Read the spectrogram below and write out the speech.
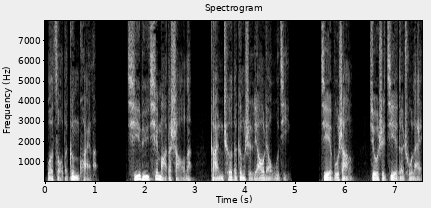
我走得更快了。骑驴牵马的少了，赶车的更是寥寥无几。借不上，就是借得出来，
